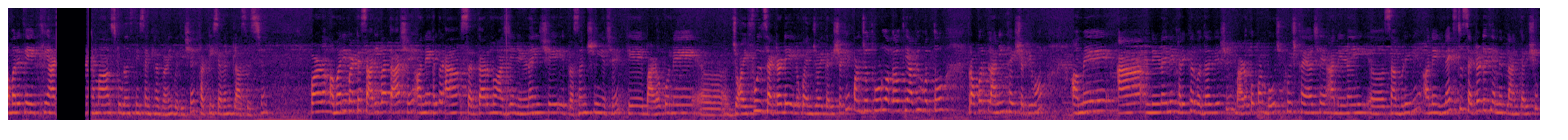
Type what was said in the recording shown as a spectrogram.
અમારે ત્યાં એકથી આઠમાં સ્ટુડન્ટ્સની સંખ્યા ઘણી બધી છે થર્ટી સેવન ક્લાસીસ છે. પણ અમારી માટે સારી વાત આ છે અને આ સરકારનો આ જે નિર્ણય છે એ પ્રશંસનીય છે કે બાળકોને જોયફુલ સેટરડે એ લોકો એન્જોય કરી શકે. પણ જો થોડું અગાઉથી આવ્યું હોત તો પ્રોપર પ્લાનિંગ થઈ શક્યું હોત. અમે આ નિર્ણયને ખરેખર વધાવીએ છીએ. બાળકો પણ બહુ જ ખુશ થયા છે આ નિર્ણય સાંભળીને. અને નેક્સ્ટ સેટરડેથી અમે પ્લાન કરીશું.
